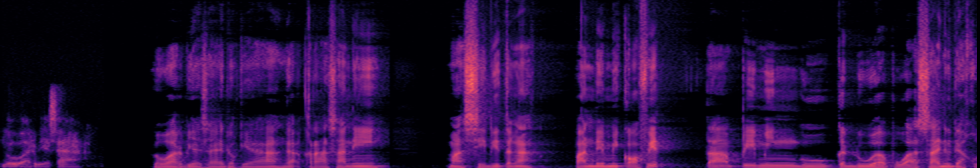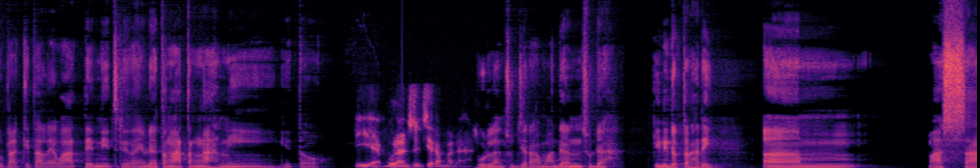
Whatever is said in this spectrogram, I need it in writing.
luar biasa. Luar biasa ya dok ya, nggak kerasa nih masih di tengah pandemi COVID, tapi minggu kedua puasa ini udah kita lewatin nih ceritanya udah tengah-tengah nih gitu. Iya, bulan suci Ramadan. Bulan suci Ramadan sudah. Gini dokter Hari, em, masa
